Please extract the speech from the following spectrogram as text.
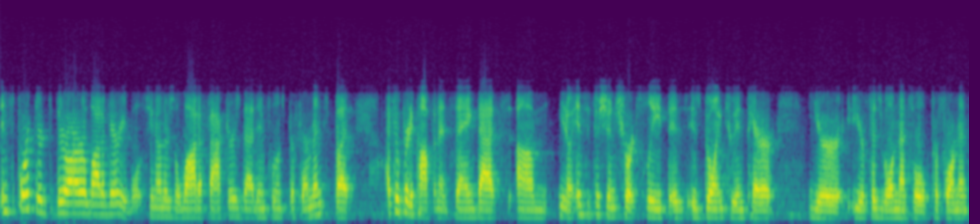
in sport, there there are a lot of variables. You know, there's a lot of factors that influence performance. But I feel pretty confident saying that um, you know insufficient short sleep is is going to impair your your physical and mental performance.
